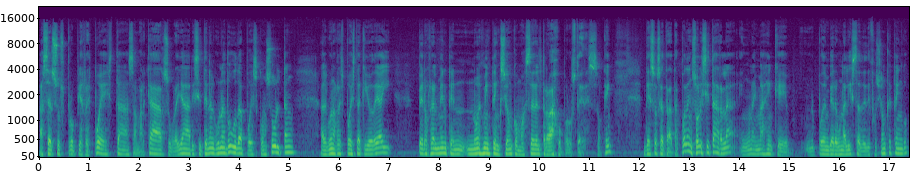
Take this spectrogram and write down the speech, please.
hacer sus propias respuestas, a marcar, subrayar, y si tienen alguna duda, pues consultan alguna respuesta que yo dé ahí, pero realmente no es mi intención como hacer el trabajo por ustedes, ¿ok? De eso se trata. Pueden solicitarla en una imagen que pueden ver en una lista de difusión que tengo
